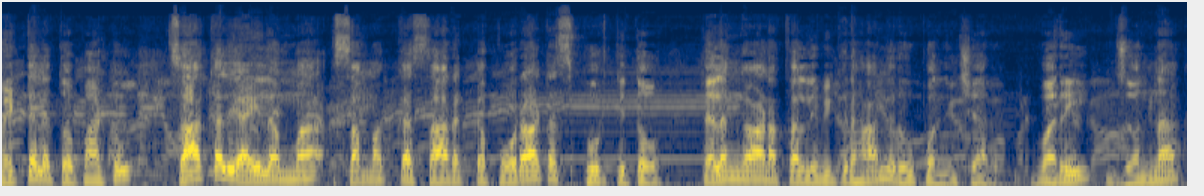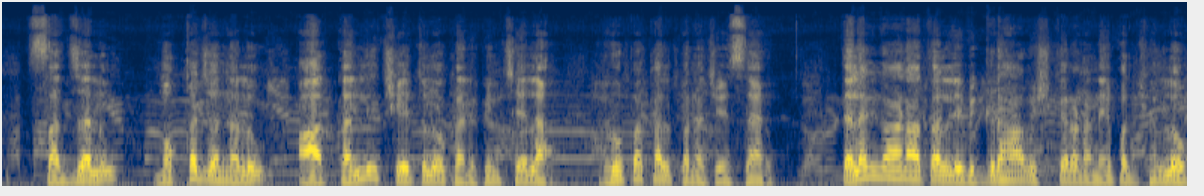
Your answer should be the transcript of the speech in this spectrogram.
మెట్టెలతో పాటు సాకలి ఐలమ్మ సమ్మక్క సారక్క పోరాట స్ఫూర్తితో తెలంగాణ తల్లి విగ్రహాన్ని రూపొందించారు. వరి జొన్న సజ్జలు మొక్కజొన్నలు ఆ తల్లి చేతిలో కనిపించేలా రూపకల్పన చేశారు. తెలంగాణ తల్లి విగ్రహావిష్కరణ నేపథ్యంలో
